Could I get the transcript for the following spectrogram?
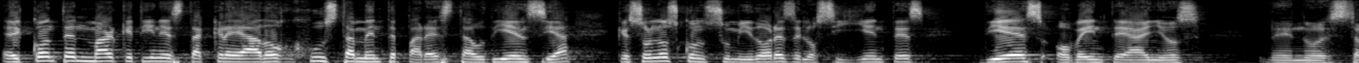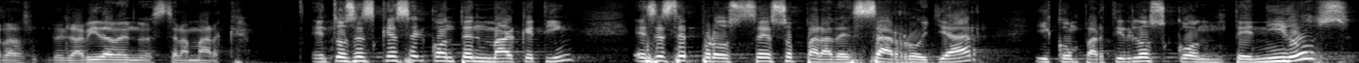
el content marketing está creado justamente para esta audiencia, que son los consumidores de los siguientes 10 o 20 años de, nuestra, de la vida de nuestra marca. Entonces, ¿qué es el content marketing? Es este proceso para desarrollar y compartir los contenidos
